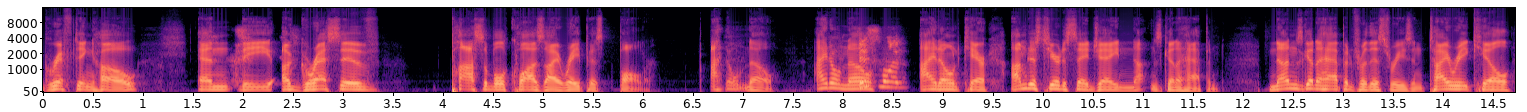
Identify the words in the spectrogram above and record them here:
grifting hoe and the aggressive, possible quasi rapist baller. I don't know. I don't know. This one. I don't care. I'm just here to say, Jay, nothing's going to happen. Nothing's going to happen for this reason. Tyreek Hill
